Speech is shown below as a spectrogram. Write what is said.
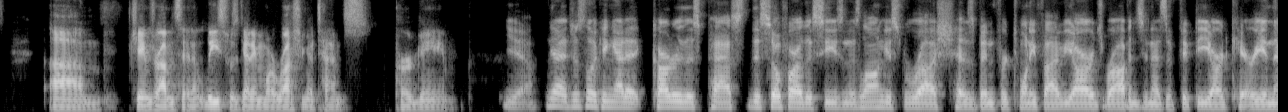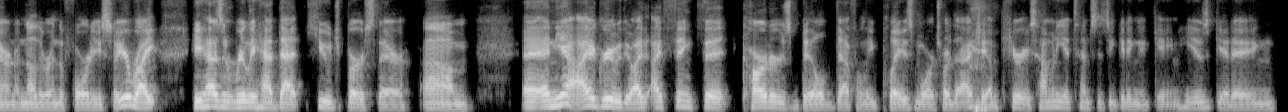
um James Robinson at least was getting more rushing attempts per game. Yeah. Yeah. Just looking at it, Carter this past this so far this season, his longest rush has been for 25 yards. Robinson has a 50 yard carry in there and another in the 40s. So you're right. He hasn't really had that huge burst there. Um, and, and yeah, I agree with you. I, I think that Carter's build definitely plays more toward that. Actually, I'm curious, how many attempts is he getting a game? He is getting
